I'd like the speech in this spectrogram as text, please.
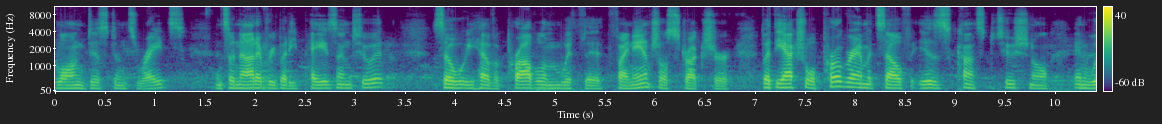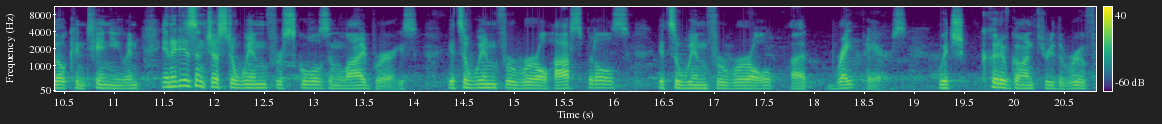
long distance rates, and so not everybody pays into it. So we have a problem with the financial structure, but the actual program itself is constitutional and will continue. And, and it isn't just a win for schools and libraries. It's a win for rural hospitals. It's a win for rural uh, ratepayers, which could have gone through the roof.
